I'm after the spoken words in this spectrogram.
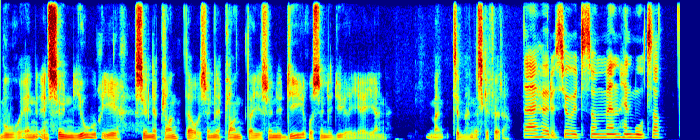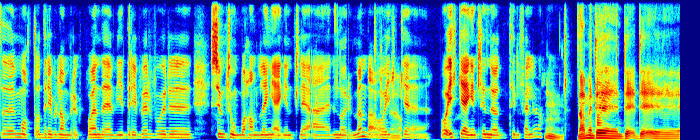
hvor en, en sunn jord gir sunne planter, og sunne planter gir sunne dyr, og sunne dyr gir igjen men, til menneskeføde. Det høres jo ut som en helt motsatt eh, måte å drive landbruk på enn det vi driver, hvor eh, symptombehandling egentlig er normen, da, og, ikke, og ikke egentlig nødtilfeller. Da. Mm. Nei, men det, det, det, er,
